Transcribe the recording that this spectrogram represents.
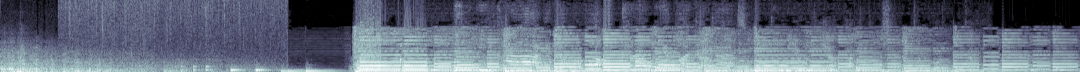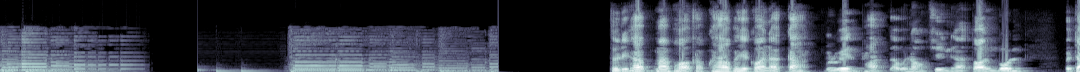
สวัสดีค่ะกระจกมาบอกกับข้าวพยากรณ์อากาศสมุทรนิยมวิทยาครับชื่อนวนนะครับสวัสดีครับ มาพอกับข่าวพยากรณ์อากาศบริเวณภาคตะวันออกเฉียงเหนือตอนบนประจ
